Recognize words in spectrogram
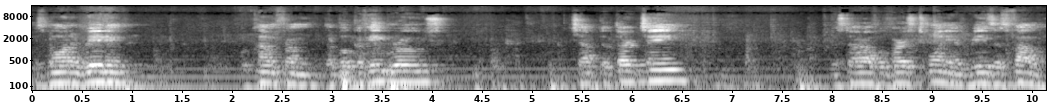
This morning reading will come from the book of Hebrews, chapter 13. We'll start off with verse 20. It reads as follows.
